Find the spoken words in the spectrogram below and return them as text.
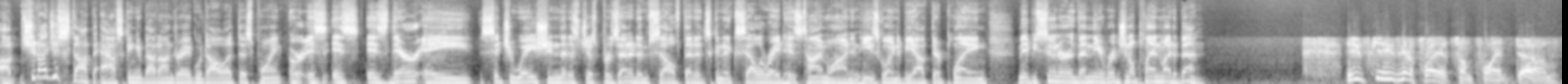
Uh, should I just stop asking about Andre Iguodala at this point, or is is is there a situation that has just presented himself that it's going to accelerate his timeline and he's going to be out there playing maybe sooner than the original plan might have been? He's he's going to play at some point, um,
